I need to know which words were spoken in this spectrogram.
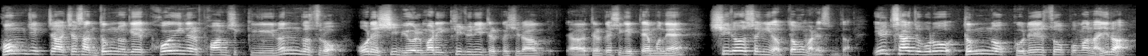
공직자 재산 등록에 코인을 포함시키는 것으로 올해 12월 말이 기준이 될, 것이라, 아, 될 것이기 때문에 실효성이 없다고 말했습니다. 1차적으로 등록 거래소뿐만 아니라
